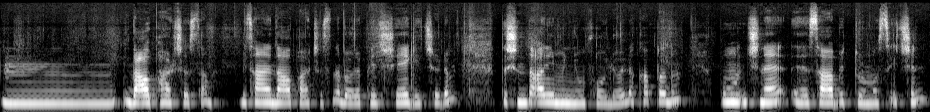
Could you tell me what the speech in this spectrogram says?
Hmm, dal parçası. Bir tane dal parçasını böyle pet şişeye geçirdim. Dışında alüminyum folyoyla kapladım. Bunun içine e, sabit durması için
